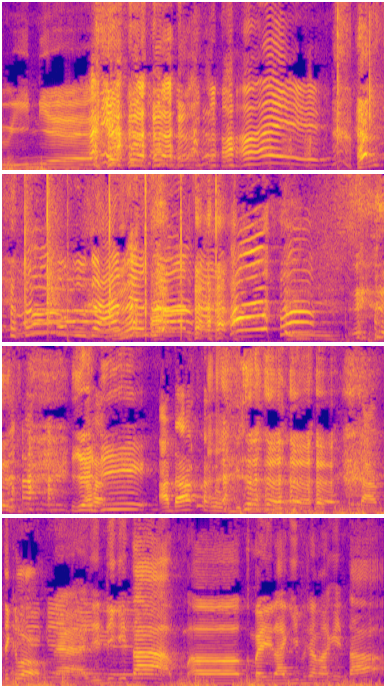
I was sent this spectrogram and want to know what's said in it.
nungguin ya. Hai. Pembukaan yang sangat Jadi Ada akhlak lo begitu. Cantik loh. Nah, jadi kita eh, kembali lagi bersama kita.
